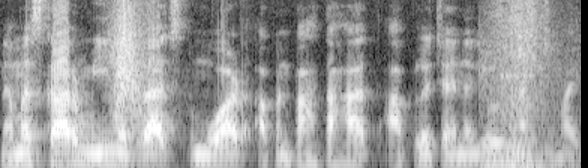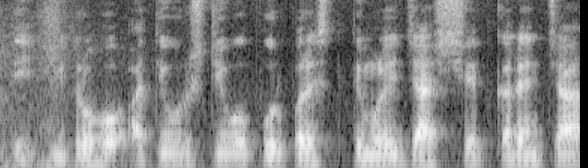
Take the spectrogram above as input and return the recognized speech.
नमस्कार मी नटराज तुमवाड. आपण पाहत आहात आपलं चॅनल योजनांची माहिती. मित्र हो अतिवृष्टी व पूर परिस्थितीमुळे ज्या शेतकऱ्यांच्या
